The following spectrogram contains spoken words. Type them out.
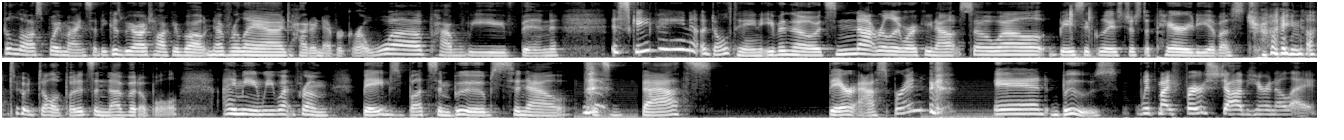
the Lost Boy mindset because we are talking about Neverland, how to never grow up, how we've been escaping adulting, even though it's not really working out so well. Basically, it's just a parody of us trying not to adult, but it's inevitable. I mean, we went from babes, butts, and boobs to now it's baths, Bayer aspirin, and booze. With my first job here in LA,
